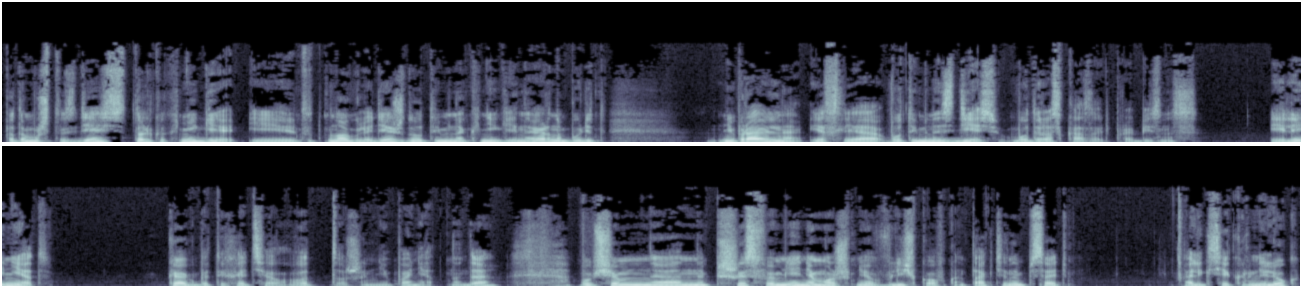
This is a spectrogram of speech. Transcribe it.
потому что здесь только книги, и тут много людей ждут именно книги. И, наверное, будет неправильно, если я вот именно здесь буду рассказывать про бизнес. Или нет? Как бы ты хотел? Вот тоже непонятно, да? В общем, э, напиши свое мнение, можешь мне в личку ВКонтакте написать. Алексей Корнелюк.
